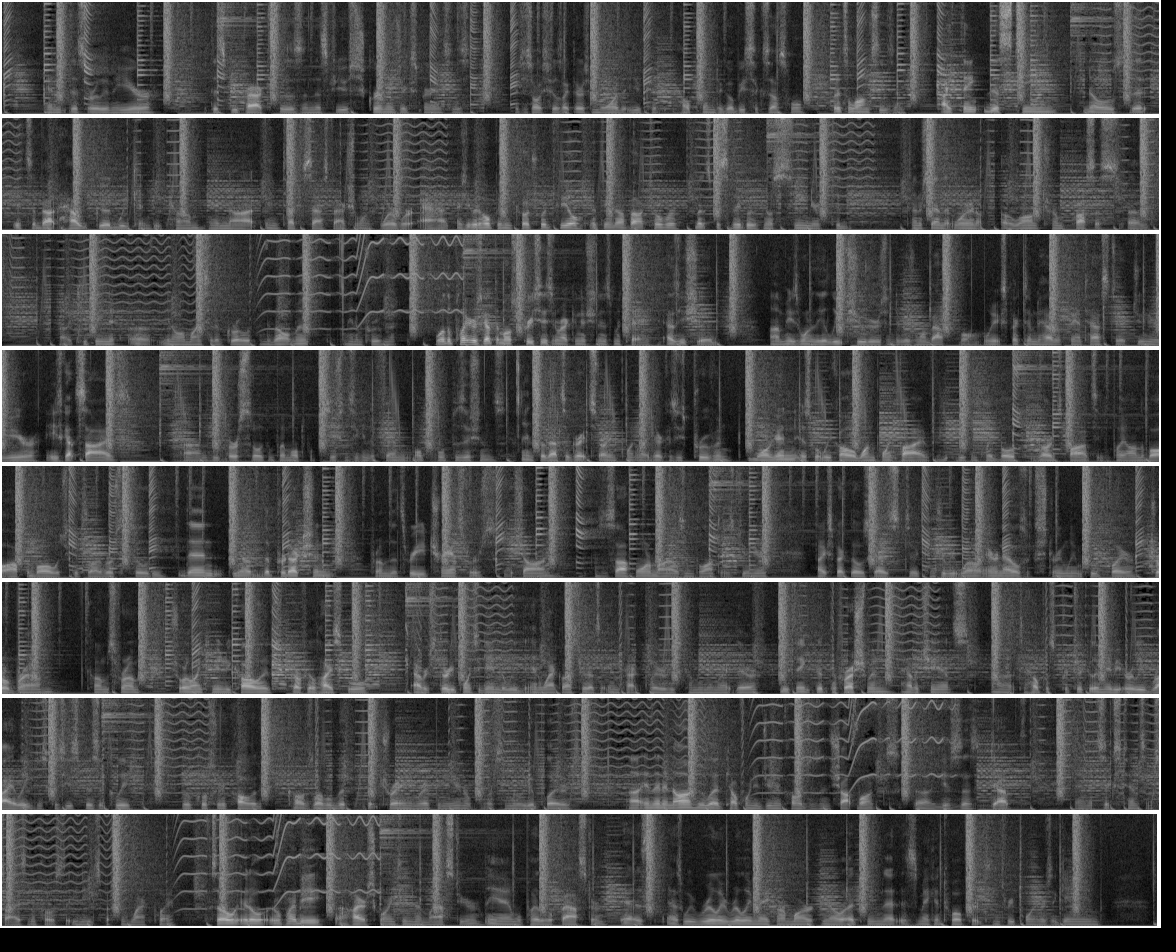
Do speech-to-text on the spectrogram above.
And this early in the year, with this few practices and this few scrimmage experiences, it just always feels like there's more that you could help them to go be successful. But it's a long season. I think this team knows that it's about how good we can become and not in type of satisfaction with where we're at, as you would hope any coach would feel at the end of October, but specifically with no seniors to, to understand that we're in a, a long-term process of uh, keeping uh, you know a mindset of growth and development and improvement. Well, the player who's got the most preseason recognition is Matej, as he should. Um, he's one of the elite shooters in Division One basketball. We expect him to have a fantastic junior year. He's got size. Um, he's versatile, can play multiple positions, he can defend multiple positions. And so that's a great starting point right there because he's proven. Morgan is what we call a 1.5. He, can play both guard spots. He can play on the ball, off the ball, which gets a lot of versatility. Then, you know, the production from the three transfers, Deshaun as a sophomore, Miles and Delante as juniors. I expect those guys to contribute well. Aaron Nettles, extremely improved player. Joe Brown comes from Shoreline Community College, Garfield High School. Averaged 30 points a game to lead the NWAC last year. That's an impact player who's coming in right there. We think that the freshmen have a chance uh, to help us, particularly maybe early Riley, just because he's physically a little closer to college college level. But, but Trey and Rip and Ian are, are some really good players. Uh, and then Anon, who led California Junior Colleges in shot blocks, uh, gives us depth and it's six tenths in size in the post that you need, especially in WAC play. So it'll it'll probably be a higher scoring team than last year, and we'll play a little faster as as we really really make our mark. You know, a team that is making 12, 13 three pointers a game,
